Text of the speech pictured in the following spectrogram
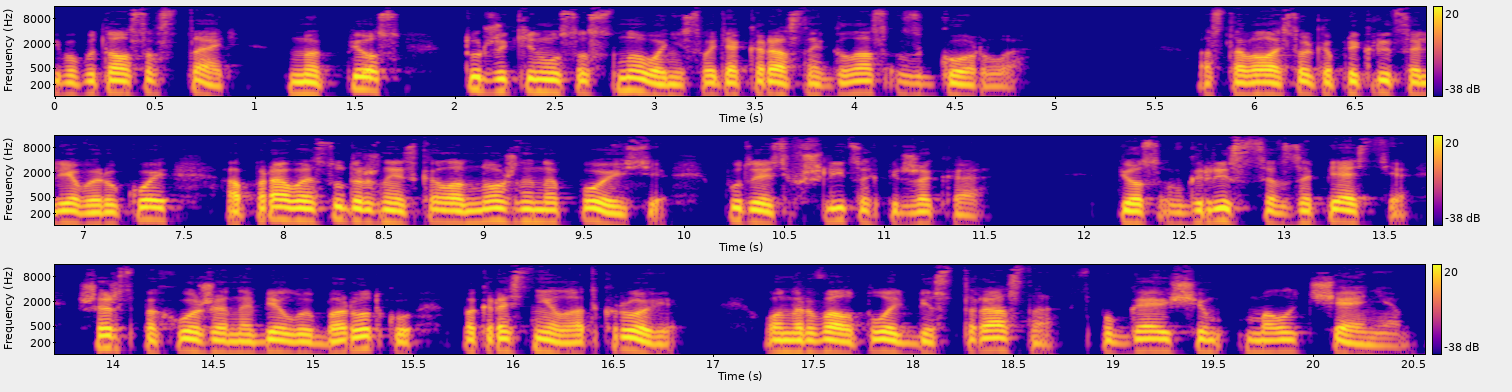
и попытался встать, но пес тут же кинулся снова, не сводя красных глаз с горла. Оставалось только прикрыться левой рукой, а правая судорожно искала ножны на поясе, путаясь в шлицах пиджака. Пес вгрызся в запястье, шерсть, похожая на белую бородку, покраснела от крови. Он рвал плоть бесстрастно, с пугающим молчанием.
